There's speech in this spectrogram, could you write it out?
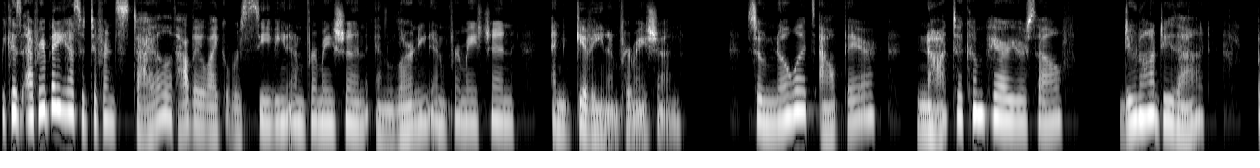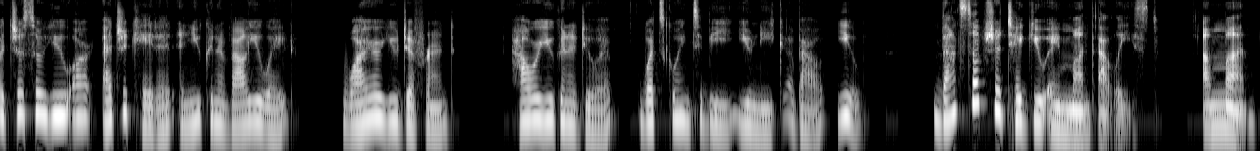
because everybody has a different style of how they like receiving information and learning information and giving information. So know what's out there, not to compare yourself. Do not do that, but just so you are educated and you can evaluate why are you different? How are you going to do it? What's going to be unique about you? That step should take you a month at least. A month.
